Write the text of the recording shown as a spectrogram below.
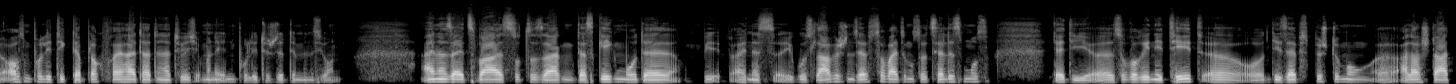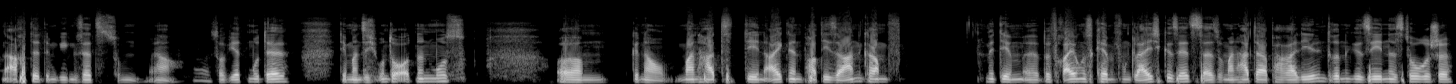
Außenpolitik der Blockfreiheit hatte natürlich immer eine innenpolitische Dimension. Einerseits war es sozusagen das Gegenmodell eines äh, jugoslawischen Selbstverwaltungssozialismus, der die äh, Souveränität äh, und die Selbstbestimmung äh, aller Staaten achtet, im Gegensatz zum ja, Sowjetmodell, dem man sich unterordnen muss. Ähm, genau, man hat den eigenen Partisanenkampf mit dem äh, Befreiungskämpfen gleichgesetzt. Also man hat da Parallelen drin gesehen, historische,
